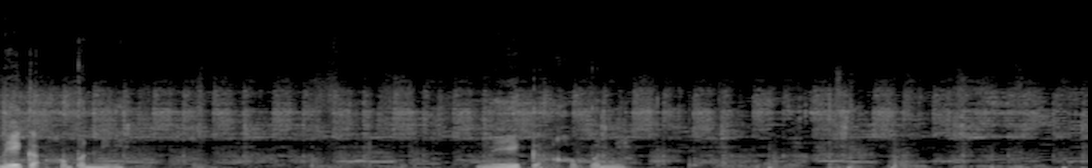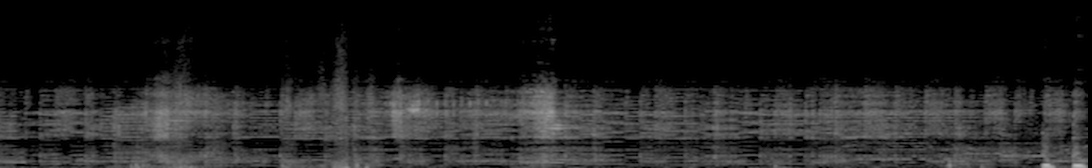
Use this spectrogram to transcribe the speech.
เมกะคอมพานี mega company tup tup.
